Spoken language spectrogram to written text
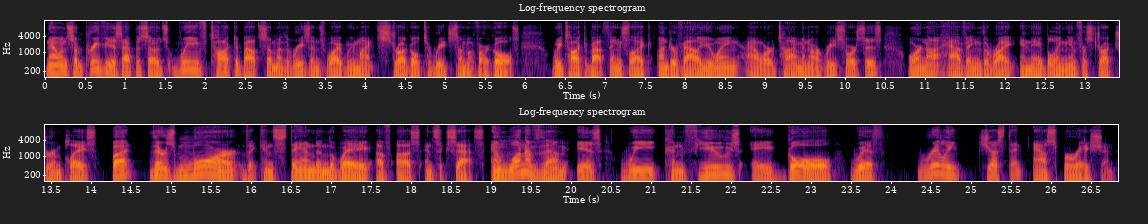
Now, in some previous episodes, we've talked about some of the reasons why we might struggle to reach some of our goals. We talked about things like undervaluing our time and our resources or not having the right enabling infrastructure in place. But there's more that can stand in the way of us and success. And one of them is we confuse a goal with really just an aspiration.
